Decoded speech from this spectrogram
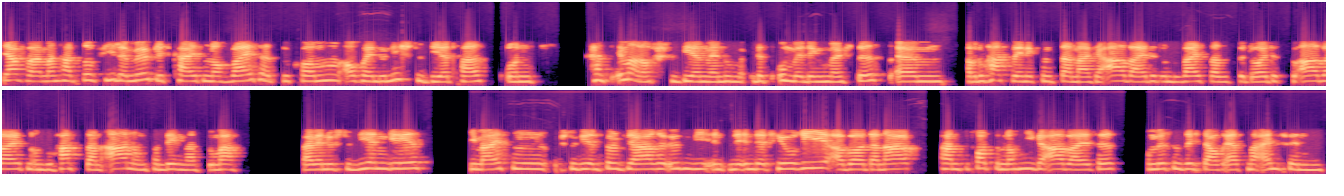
Ja, weil man hat so viele Möglichkeiten, noch weiterzukommen, auch wenn du nicht studiert hast. Und kannst immer noch studieren, wenn du das unbedingt möchtest. Ähm, aber du hast wenigstens dann mal gearbeitet und du weißt, was es bedeutet zu arbeiten und du hast dann Ahnung von dem, was du machst. Weil wenn du studieren gehst, die meisten studieren fünf Jahre irgendwie in, in der Theorie, aber danach haben sie trotzdem noch nie gearbeitet und müssen sich da auch erstmal einfinden.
